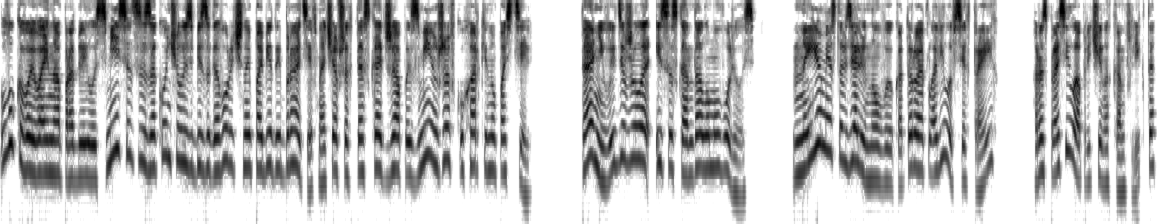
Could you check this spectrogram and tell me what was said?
Луковая война продлилась месяц и закончилась безоговорочной победой братьев, начавших таскать жаб и змей уже в кухаркину постель. Та не выдержала и со скандалом уволилась. На ее место взяли новую, которая отловила всех троих, расспросила о причинах конфликта,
